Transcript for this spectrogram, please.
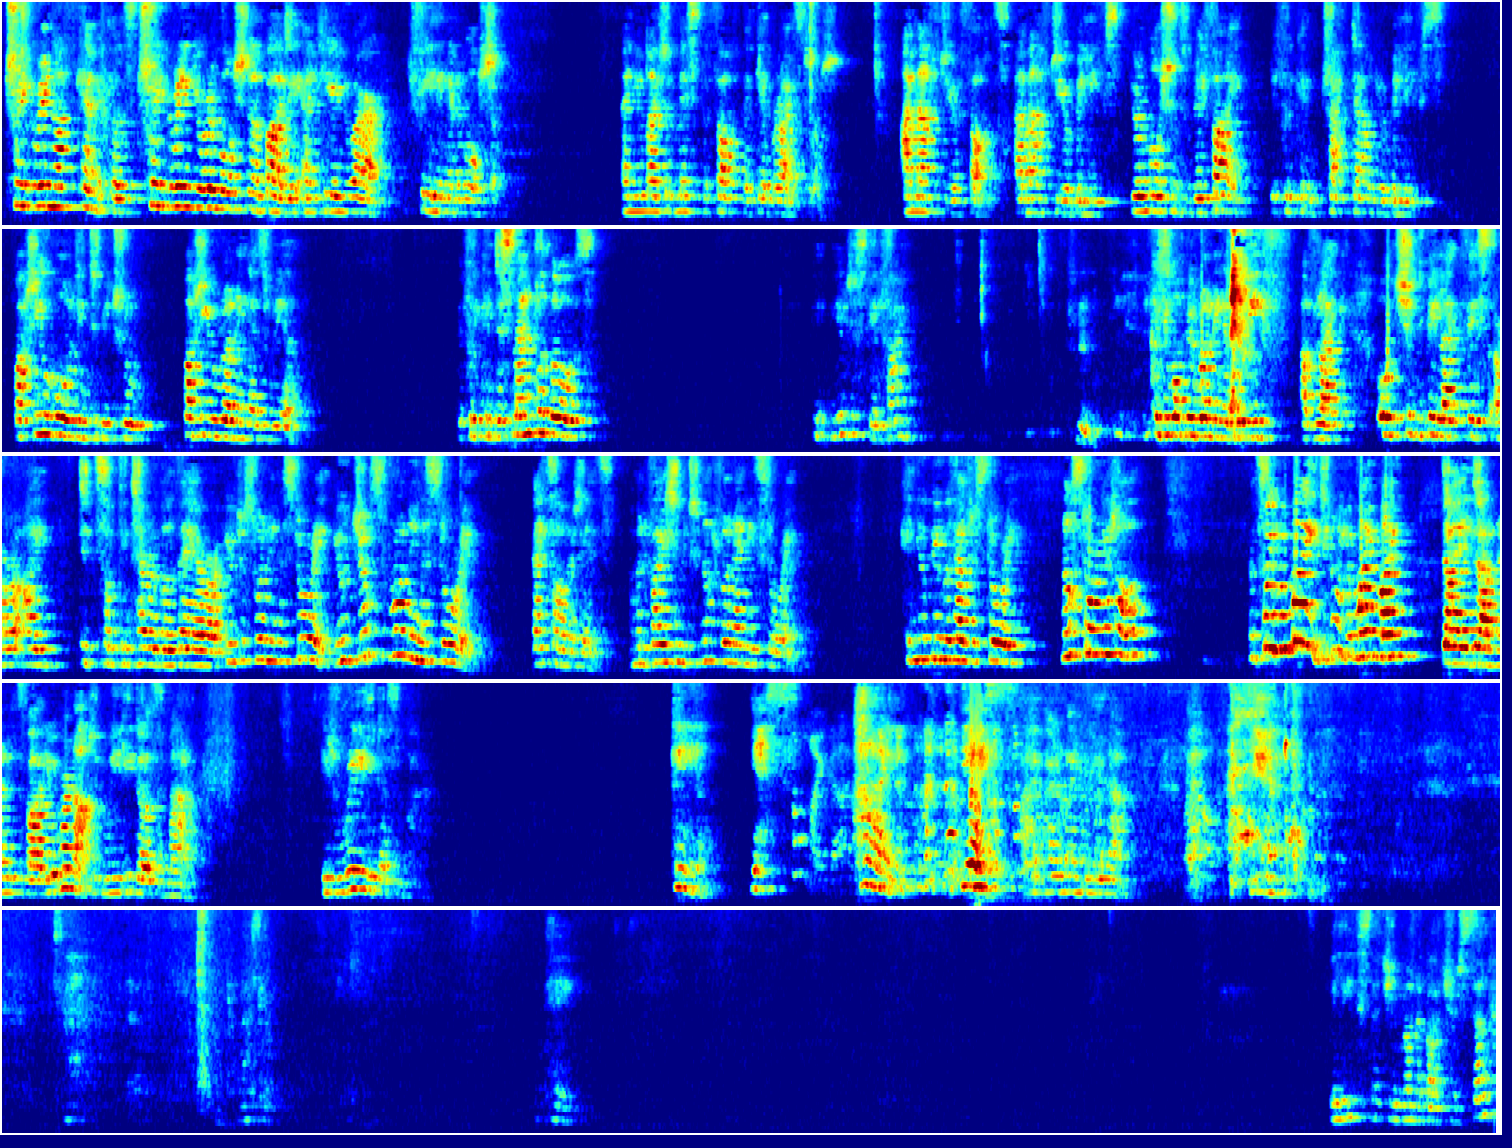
triggering off chemicals, triggering your emotional body, and here you are feeling an emotion. And you might have missed the thought that gave rise to it. I'm after your thoughts, I'm after your beliefs. Your emotions will be fine if we can track down your beliefs. What are you holding to be true? What are you running as real? If we can dismantle those, you just feel fine. Because you won't be running a belief of like, oh, it shouldn't be like this, or I did something terrible there, or you're just running a story. You're just running a story. That's all it is. I'm inviting you to not run any story. Can you be without a story? No story at all. And so your mind, you know, your mind might dial down in its volume or not. It really doesn't matter. It really doesn't matter. Gail, yes. Oh my god. Hi. Yes, I, I remember you now. Wow. Yeah. Okay. Beliefs that you run about yourself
